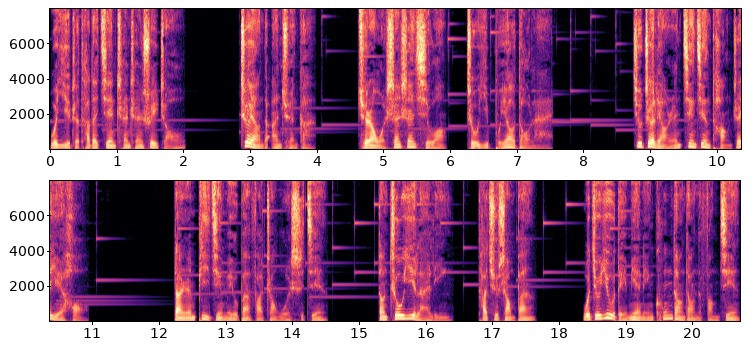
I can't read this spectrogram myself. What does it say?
我倚着他的肩沉沉睡着，这样的安全感，却让我深深希望周一不要到来。就这两人静静躺着也好，但人毕竟没有办法掌握时间。当周一来临，他去上班，我就又得面临空荡荡的房间、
